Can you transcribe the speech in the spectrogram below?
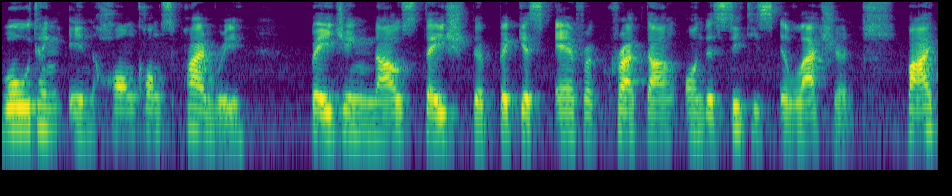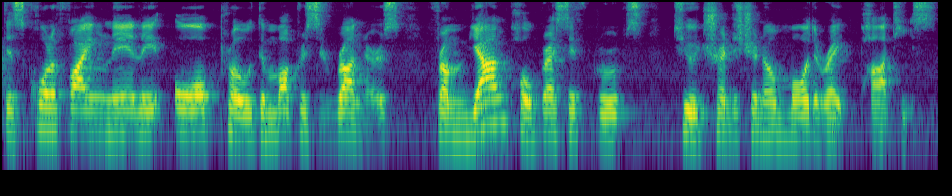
voting in Hong Kong's primary, Beijing now staged the biggest ever crackdown on the city's election by disqualifying nearly all pro-democracy runners from young progressive groups to traditional moderate parties.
